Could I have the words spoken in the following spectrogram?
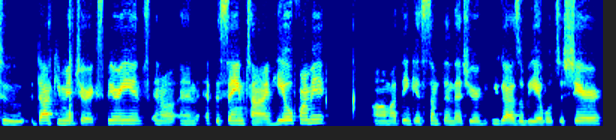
to document your experience and uh, and at the same time heal from it. Um, I think it's something that you you guys will be able to share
